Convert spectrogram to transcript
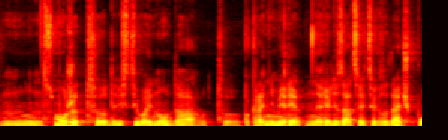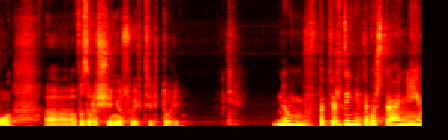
сможет довести войну до, вот, по крайней мере, реализации этих задач по а, возвращению своих территорий. Ну, в подтверждение того, что они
